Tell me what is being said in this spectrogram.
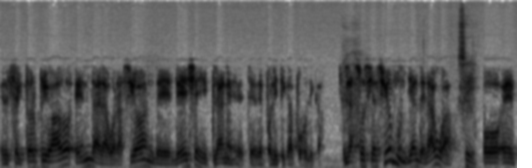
el sector privado en la elaboración de leyes y planes este, de, política pública. La Asociación Mundial del Agua, o eh,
